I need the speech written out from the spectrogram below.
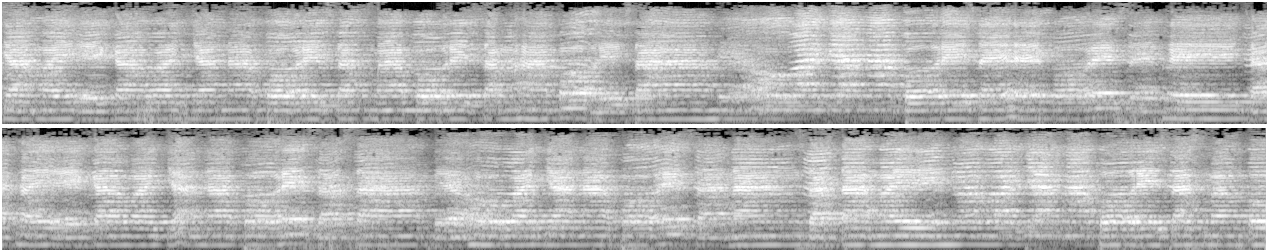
បញ្ចមីឯកវេចនាបរិសាស្មាបរិសមហាបរិសាពហវេចនាបរិសេបរិសេភេចថៃឯកវេចនាបរិសាសាពហវេចនាបរិសានាងសតមីវេចនាបរិសាស្មងបរិសមហេ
